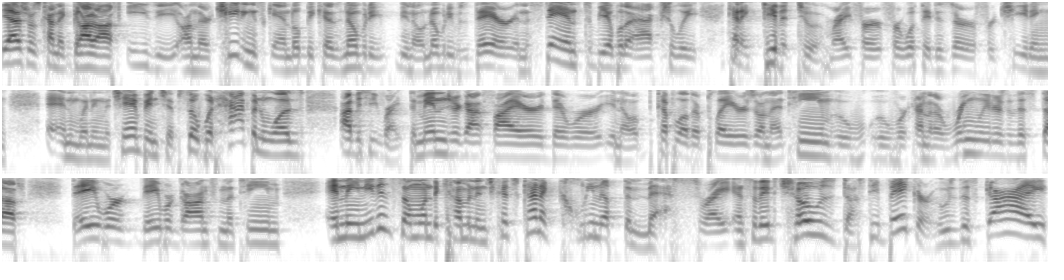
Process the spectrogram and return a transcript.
The Astros kind of got off easy on their cheating scandal because nobody, you know, nobody was there in the stands to be able to actually kind of give it to them, right, for for what they deserve for cheating and winning the championship. So what happened was obviously right. The manager got fired. There were, you know, a couple other players on that team who who were kind of the ringleaders of this stuff. They were they were gone from the team, and they needed someone to come in and just kind of clean up the mess, right? And so they chose Dusty Baker, who's this guy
